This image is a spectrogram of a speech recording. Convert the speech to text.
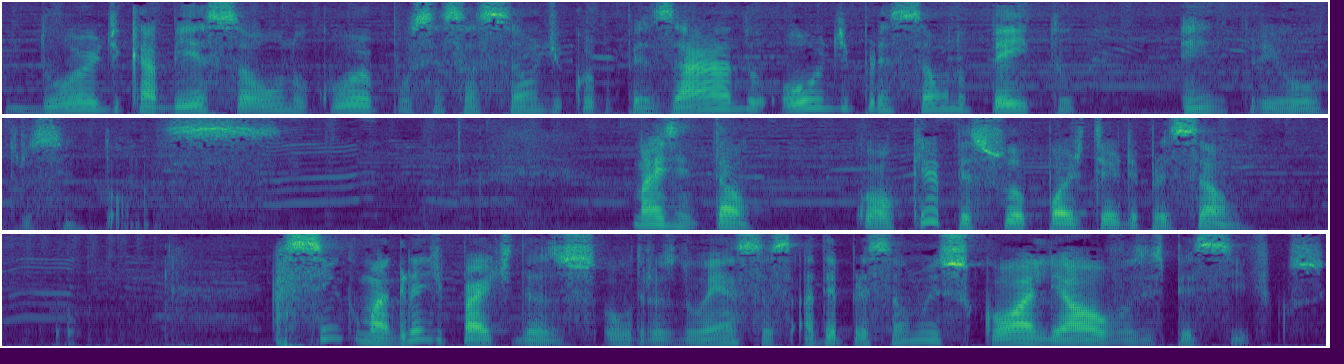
dor de cabeça ou no corpo, sensação de corpo pesado ou de pressão no peito, entre outros sintomas. Mas então, qualquer pessoa pode ter depressão? Assim como a grande parte das outras doenças, a depressão não escolhe alvos específicos.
